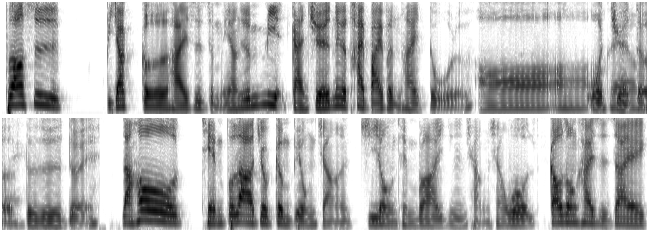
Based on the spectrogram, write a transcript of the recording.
不知道是比较隔还是怎么样，就是面感觉那个太白粉太多了，哦哦，我觉得对对对对。然后甜不辣就更不用讲了，基隆甜不辣一定是强项。我高中开始在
